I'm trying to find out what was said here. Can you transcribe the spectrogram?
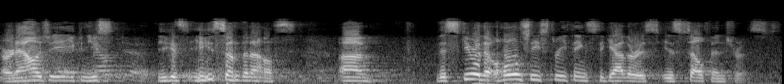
or analogy, you can use, you can use something else. Um, the skewer that holds these three things together is, is self interest.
